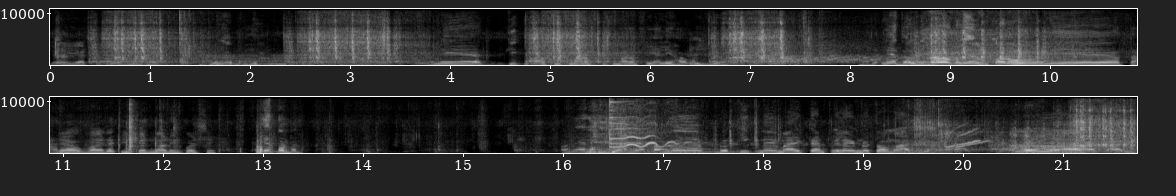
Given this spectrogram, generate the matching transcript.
લે યાર ચાલે છે. અને કિક મારો કિક મારો કિક મારો ફેલે હવાઈ ગયો. લે જલ્દી કરો કે એવું કરો? લે તારે. ઊભા રે ક્રિકેટ મારવી પડશે. લે તમે અને લે, તમે પેલો કિક નહીં મારી તમે પેલા એમને તો મારશે લે યાર. તારી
